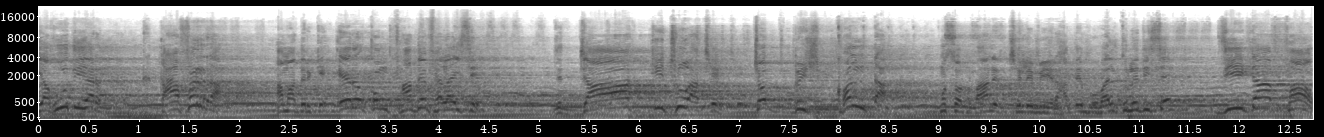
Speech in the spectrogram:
ইয়াহুদি আর কাফেররা আমাদেরকে এরকম ফাঁদে ফেলাইছে যে যা কিছু আছে, চব্বিশ ঘণ্টা মুসলমানের ছেলে মেয়ের হাতে মোবাইল তুলে দিছে। যেটা পাও,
